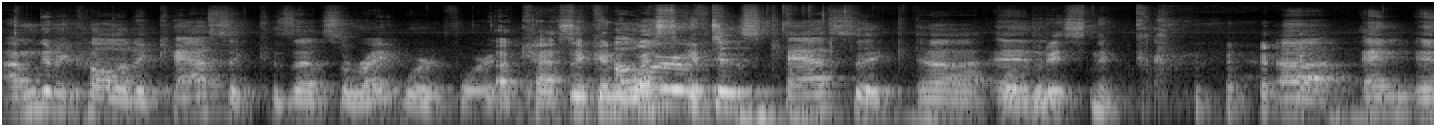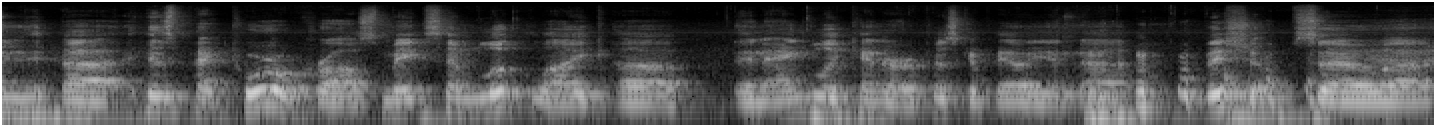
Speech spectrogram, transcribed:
I'm gonna call it a cassock because that's the right word for it. A cassock the and color waistcoat. of his cassock uh, and uh, and and uh, his pectoral cross makes him look like uh, an Anglican or Episcopalian uh, bishop. So uh,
